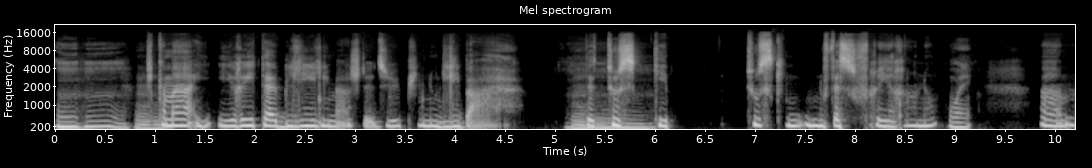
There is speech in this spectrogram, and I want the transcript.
Mhm. Mhm. Puis comment il, il rétablit l'image de Dieu, puis nous libère de tout ce qui est, tout ce qui nous fait souffrir en nous. Euh,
